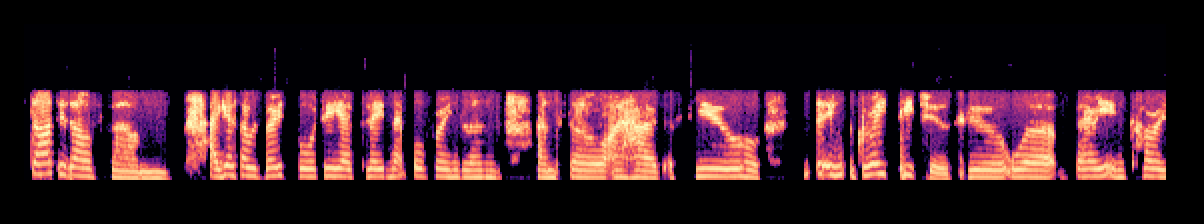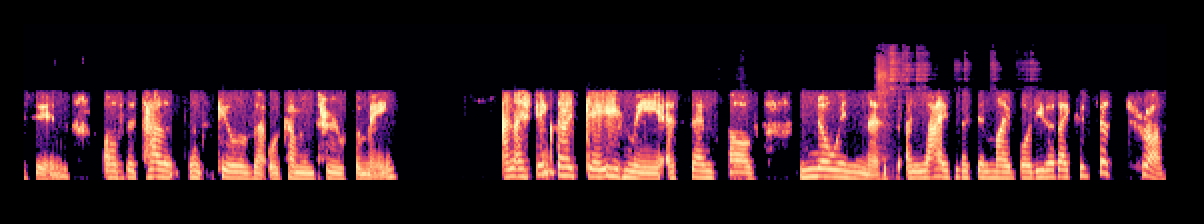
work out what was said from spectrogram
started off, um, I guess I was very sporty. I played netball for England. And so I had a few great teachers who were very encouraging of the talents and skills that were coming through for me. And I think that gave me a sense of knowingness, aliveness in my body that I could just trust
